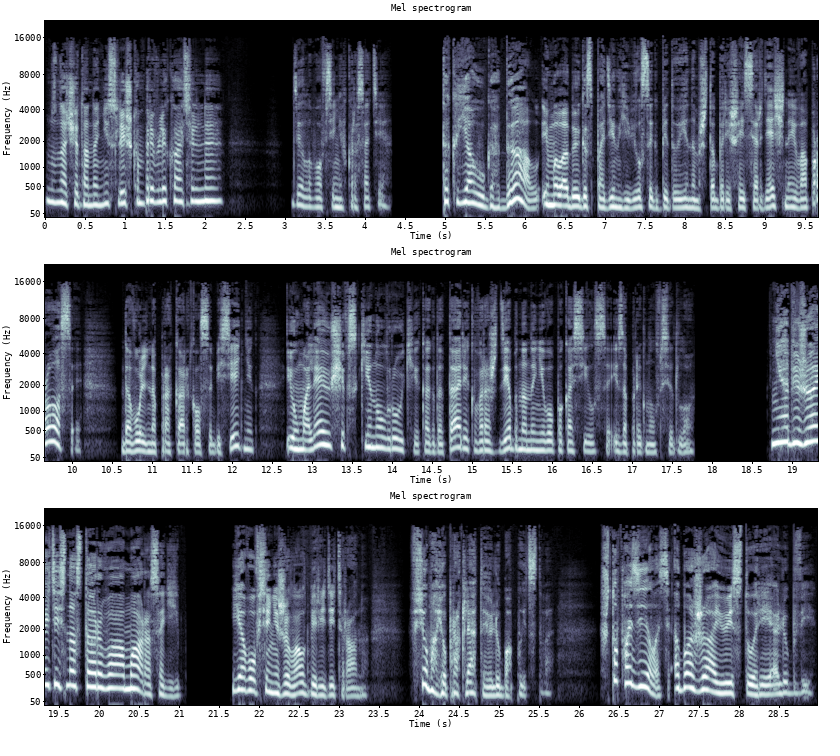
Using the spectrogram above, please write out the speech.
«Значит, она не слишком привлекательная?» «Дело вовсе не в красоте. Так я угадал, и молодой господин явился к бедуинам, чтобы решить сердечные вопросы, довольно прокаркал собеседник и умоляюще вскинул руки, когда Тарик враждебно на него покосился и запрыгнул в седло. «Не обижайтесь на старого Амара, Сагиб. Я вовсе не желал бередить рану. Все мое проклятое любопытство. Что поделать, обожаю истории о любви.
